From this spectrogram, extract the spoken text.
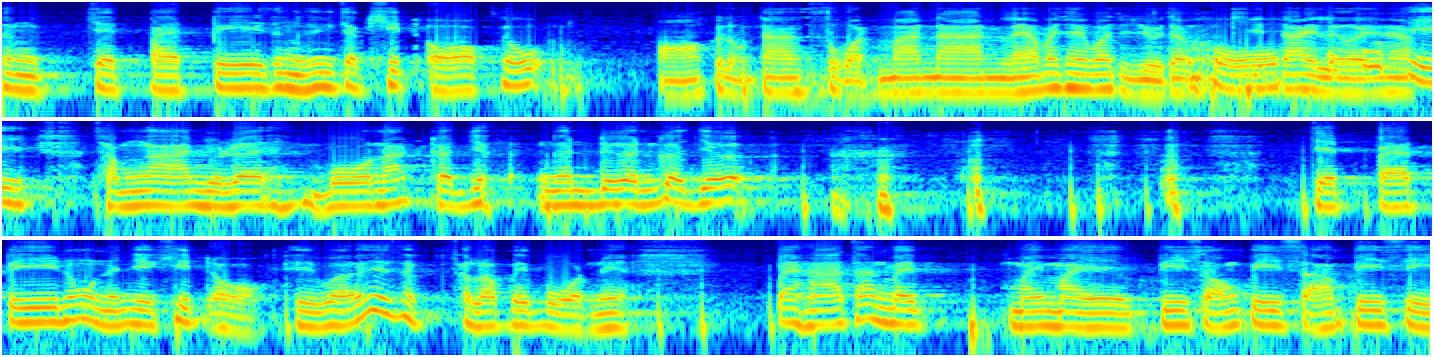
ตั้งเจ็ดแปดปีถึงถึงจะคิดออกทุกอ๋อคือหลวงตาสวดมานานแล้วไม่ใช่ว่าจะอยู่จะโอ้โหคิดได้เลยนะครับทำงานอยู่เลย โบนัสก็เยอะเงินเดือนก็เยอะเจ็ดแปดปีนู่นนั่นยังคิดออกคิดว่าเอ้ยถ้าถ้าเราไปบวชเนี่ย ไปหาท่านใหม่ใหม่ๆปีสองปีสามปีสี่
